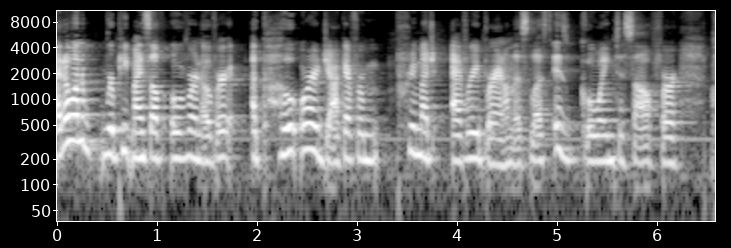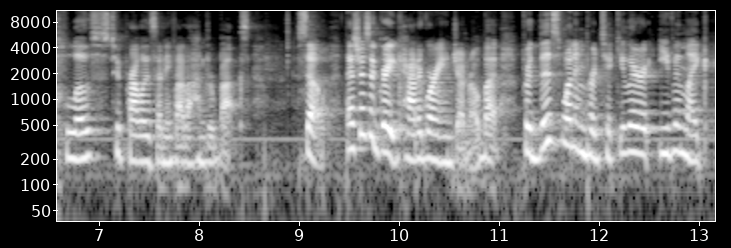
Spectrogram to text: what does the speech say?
I don't wanna repeat myself over and over. A coat or a jacket from pretty much every brand on this list is going to sell for close to probably 75, 100 bucks. So that's just a great category in general. But for this one in particular, even like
